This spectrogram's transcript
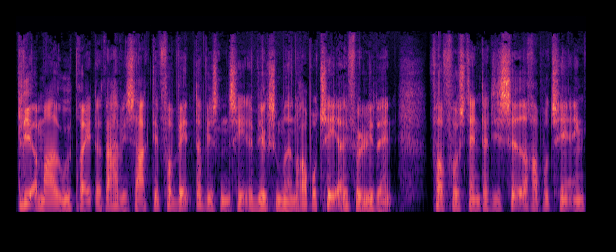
bliver meget udbredt, og der har vi sagt, det forventer vi sådan set, at virksomheden rapporterer ifølge den, for at få standardiseret rapportering,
